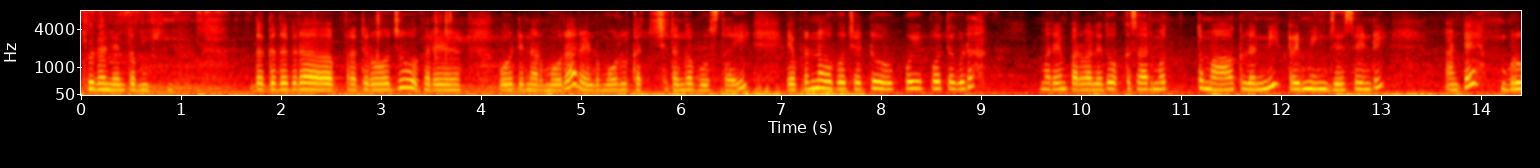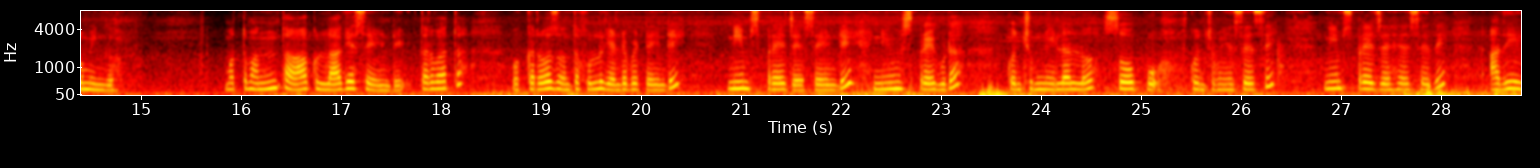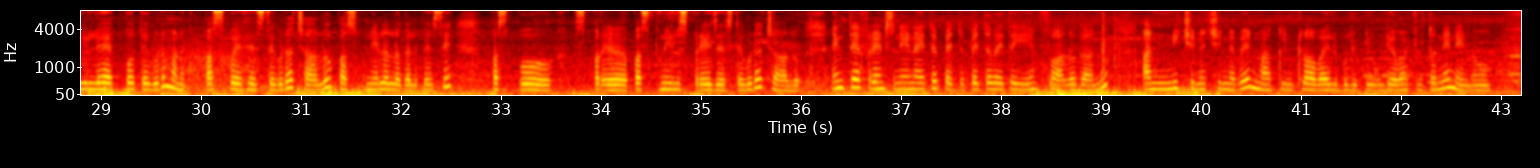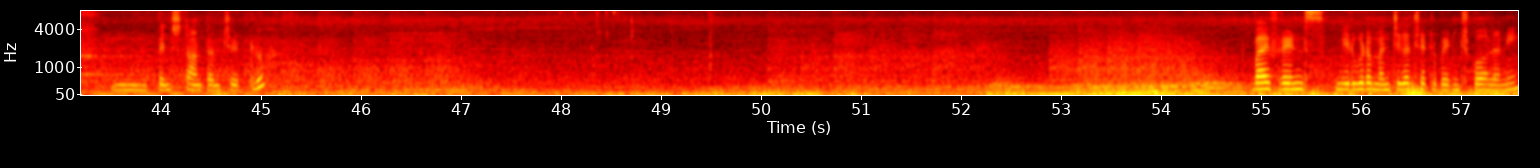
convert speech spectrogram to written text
చూడండి ఎంత దగ్గర దగ్గర ప్రతిరోజు ఒక రె ఒకటిన్నర మూర రెండు మూరలు ఖచ్చితంగా పూస్తాయి. ఎప్పుడన్నా ఒక చెట్టు పోయిపోతే కూడా మరేం పర్వాలేదు. ఒక్కసారి మొత్తం ఆకులన్నీ ట్రిమ్మింగ్ చేసేయండి. అంటే బ్రూమింగ్. మొత్తం అంతా ఆకులు లాగేసేయండి. తర్వాత ఒక్కరోజు అంతా ఫుల్గా ఎండబెట్టేయండి. నీమ్ స్ప్రే చేసేయండి. నీమ్ స్ప్రే కూడా కొంచెం నీళ్ళల్లో సోపు కొంచెం వేసేసి నీమ్ స్ప్రే చేసేసేది అది లేకపోతే కూడా మనకు పసుపు వేసేస్తే కూడా చాలు. పసుపు నీళ్ళల్లో కలిపేసి పసుపు స్ప్రే పసుపు నీళ్ళు స్ప్రే చేస్తే కూడా చాలు. అంతే ఫ్రెండ్స్ నేనైతే పెద్ద పెద్దవి అయితే ఏం ఫాలో గాను అన్ని చిన్న చిన్నవే నాకు ఇంట్లో అవైలబిలిటీ ఉండే వాటితోనే నేను పెంచుతా ఉంటాను చెట్లు. బాయ్ ఫ్రెండ్స్ మీరు కూడా మంచిగా చెట్లు పెంచుకోవాలని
